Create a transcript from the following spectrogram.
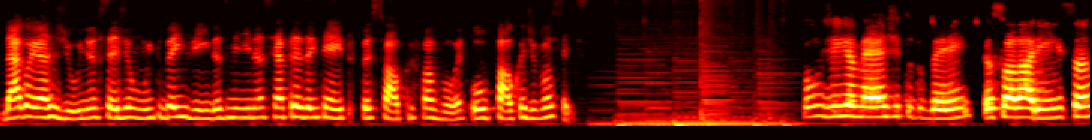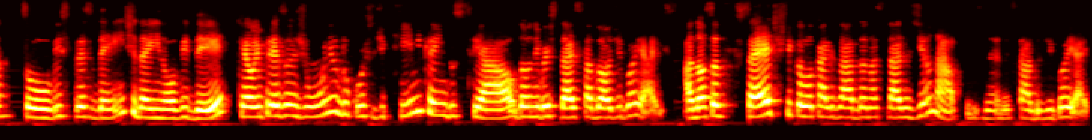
da Goiás Júnior. Sejam muito bem-vindas, meninas, se apresentem aí para o pessoal, por favor. O palco é de vocês. Bom dia, Meg, tudo bem? Eu sou a Larissa, sou vice-presidente da InoVD, que é uma empresa júnior do curso de Química Industrial da Universidade Estadual de Goiás. A nossa sede fica localizada na cidade de Anápolis, né, no estado de Goiás.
